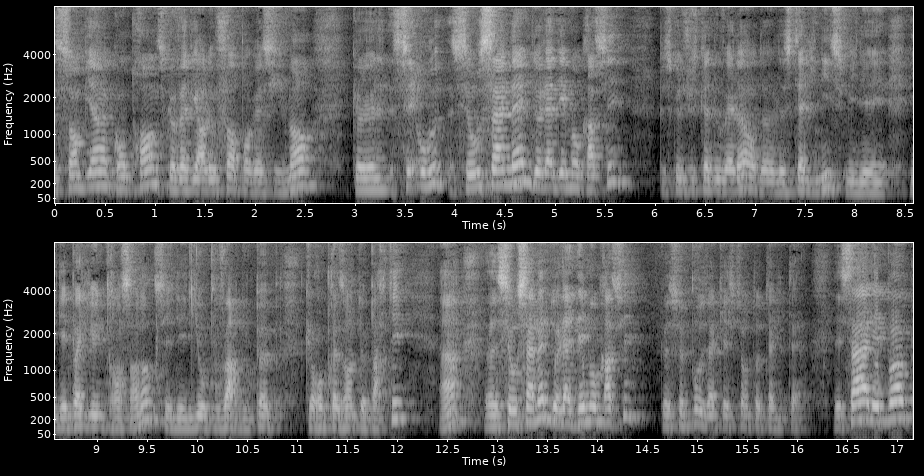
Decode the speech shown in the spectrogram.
sans bien comprendre ce que va dire le fort progressivement, que c'est au, sein même de la démocratie, puisque jusqu'à nouvel ordre, le stalinisme, il n'est il pas lié à une transcendance, il est lié au pouvoir du peuple que représente le parti. Hein. Euh, c'est au sein même de la démocratie que se pose la question totalitaire. Et ça, à l'époque,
